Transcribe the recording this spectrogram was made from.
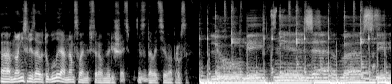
а, но они срезают углы, а нам с вами все равно решать, задавать все вопросы. Любить нельзя воспитывать,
